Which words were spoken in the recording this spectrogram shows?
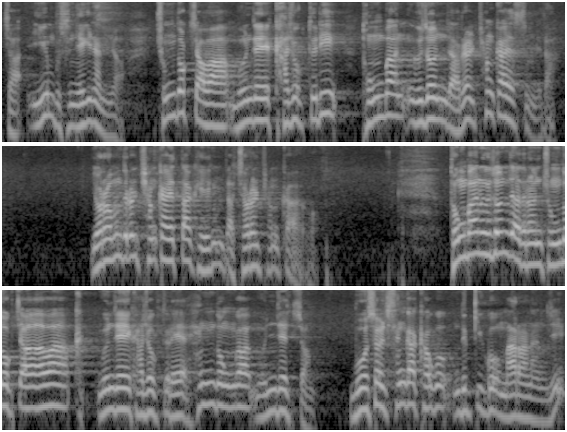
자, 이게 무슨 얘기냐면요. 중독자와 문제의 가족들이 동반 의존자를 평가했습니다. 여러분들을 평가했다 그 얘기입니다. 저를 평가하고. 동반 의존자들은 중독자와 문제의 가족들의 행동과 문제점, 무엇을 생각하고 느끼고 말하는지,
